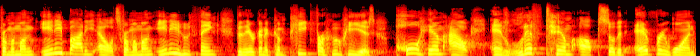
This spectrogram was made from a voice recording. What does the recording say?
from among anybody else, from among any who think that they're going to compete for who he is. Pull him out and lift him up so that everyone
